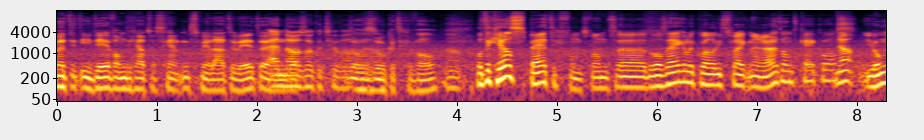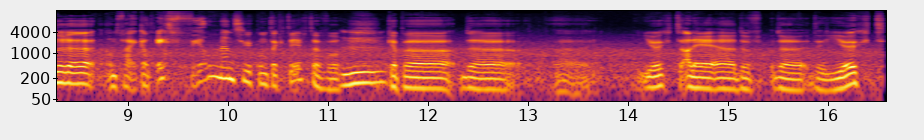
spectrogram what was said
Met het idee van die gaat waarschijnlijk niets meer laten weten. En dat was ook het geval. dat was ja. ook het geval. Ja. Wat ik heel spijtig vond, want eh, dat was eigenlijk wel iets waar ik naar uit aan het kijken was. Jongeren vragen. Ik had echt veel mensen gecontacteerd daarvoor. Mm, Ik heb eh, de jeugd, allee, eh, de, de, de jeugd,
